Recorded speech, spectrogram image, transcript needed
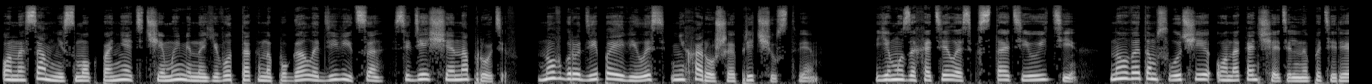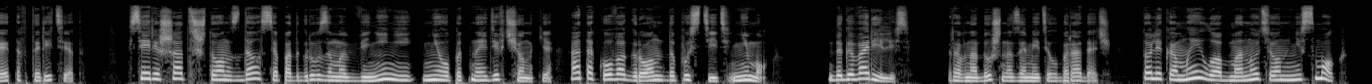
Он и сам не смог понять, чем именно его так напугала девица, сидящая напротив. Но в груди появилось нехорошее предчувствие. Ему захотелось встать и уйти, но в этом случае он окончательно потеряет авторитет. Все решат, что он сдался под грузом обвинений неопытной девчонки, а такого Грон допустить не мог. «Договорились», — равнодушно заметил Бородач. Толика Мейлу обмануть он не смог,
